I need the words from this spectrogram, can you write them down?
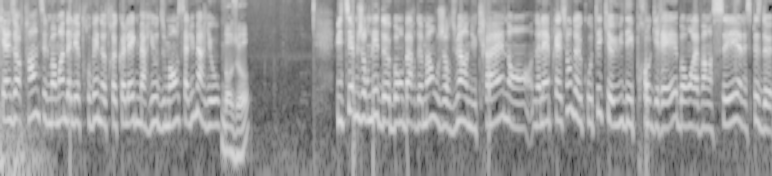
15h30, c'est le moment d'aller retrouver notre collègue Mario Dumont. Salut Mario. Bonjour. Huitième journée de bombardement aujourd'hui en Ukraine. On a l'impression d'un côté qu'il y a eu des progrès, bon, avancés, une espèce de,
